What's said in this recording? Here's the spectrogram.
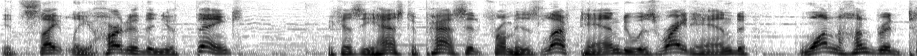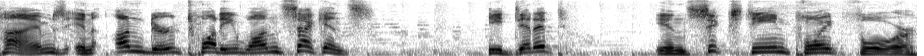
It's slightly harder than you think because he has to pass it from his left hand to his right hand 100 times in under 21 seconds. He did it in 16.4.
